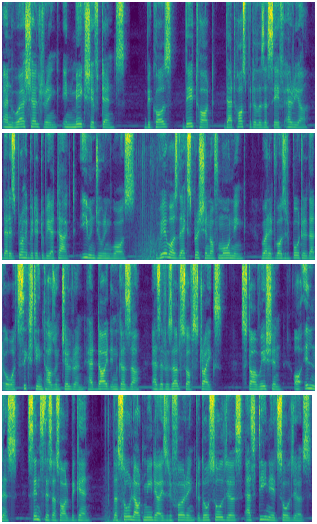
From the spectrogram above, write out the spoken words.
and were sheltering in makeshift tents because they thought that hospital is a safe area that is prohibited to be attacked even during wars? Where was the expression of mourning when it was reported that over 16,000 children had died in Gaza as a result of strikes, starvation, or illness since this assault began? The sold out media is referring to those soldiers as teenage soldiers,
